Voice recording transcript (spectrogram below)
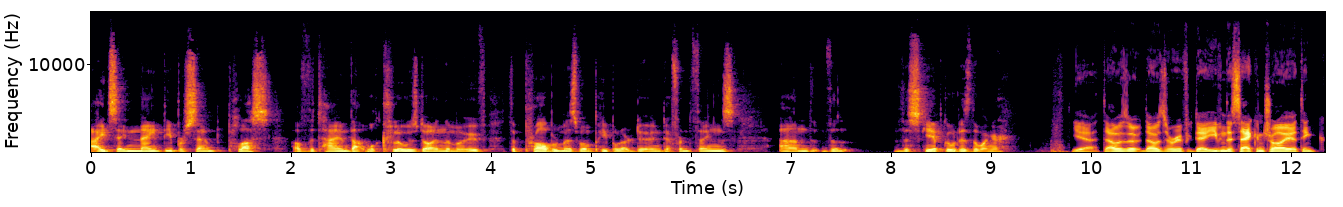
I'd say 90% plus of the time that will close down the move. The problem is when people are doing different things and the the scapegoat is the winger. Yeah, that was a that was a horrific day. Even the second try, I think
